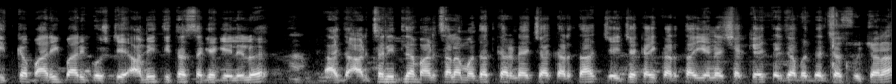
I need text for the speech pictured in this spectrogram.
इतकं बारीक बारीक गोष्टी आम्ही तिथं सगळे गेलेलो आहे. आज अडचणीतल्या माणसाला मदत करण्याच्या करता जे जे काही करता येणं शक्य आहे त्याच्याबद्दलच्या सूचना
